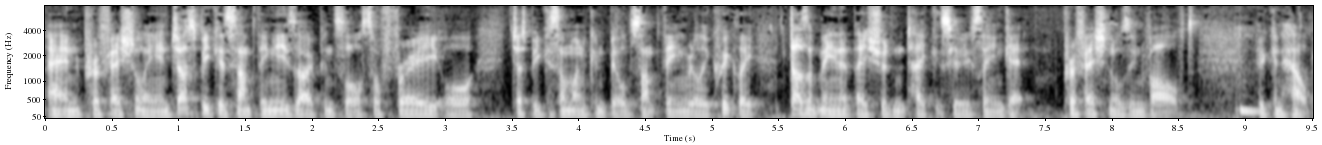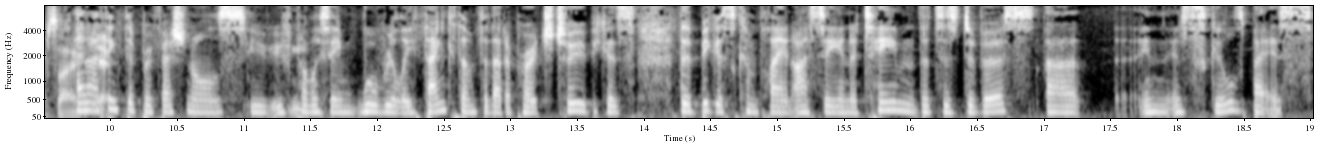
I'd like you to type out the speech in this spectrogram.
and professionally. And just because something is open source or free, or just because someone can build something really quickly, doesn't mean that they shouldn't take it seriously and get professionals involved who can help. So, And I think the professionals you, you've probably seen will really thank them for that approach too, because the biggest complaint I see in a team that's as diverse uh, in its skills base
